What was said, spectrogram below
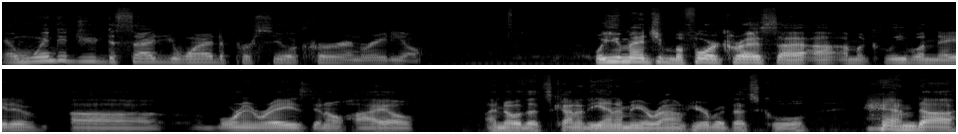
and when did you decide you wanted to pursue a career in radio? Well, you mentioned before, Chris, I, am a Cleveland native, uh, born and raised in Ohio. I know that's kind of the enemy around here, but that's cool. And uh,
